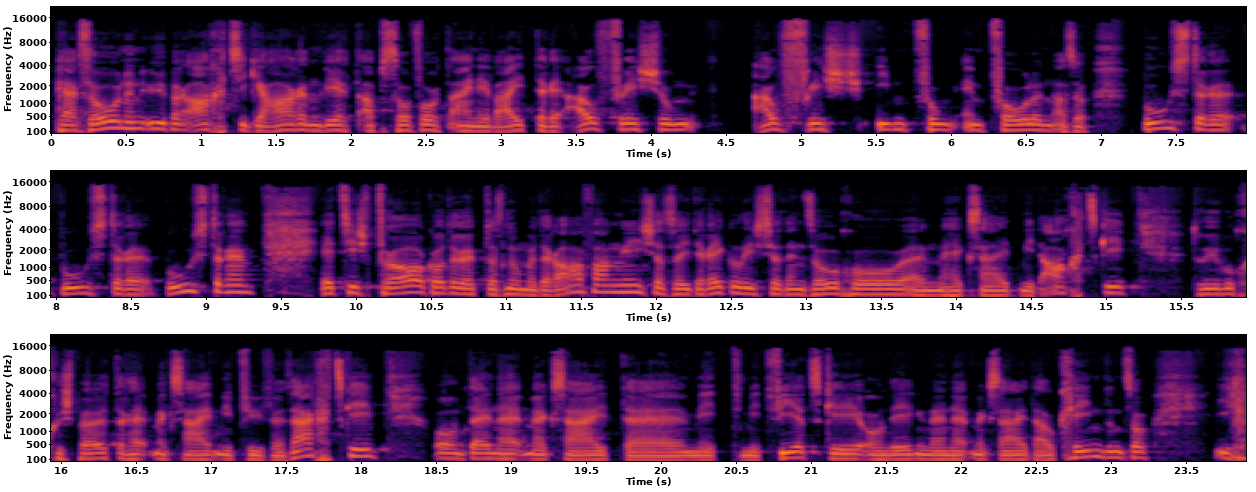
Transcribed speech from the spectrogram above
Personen über 80 Jahren wird ab sofort eine weitere Auffrischung Auffrischimpfung empfohlen, also boosteren, boosteren, boosteren. Jetzt ist die Frage, oder, ob das nur der Anfang ist. Also in der Regel ist es ja dann so gekommen, ähm, man hat gesagt mit 80, drei Wochen später hat man gesagt mit 65 und dann hat man gesagt äh, mit, mit 40 und irgendwann hat man gesagt auch Kind und so. Ich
